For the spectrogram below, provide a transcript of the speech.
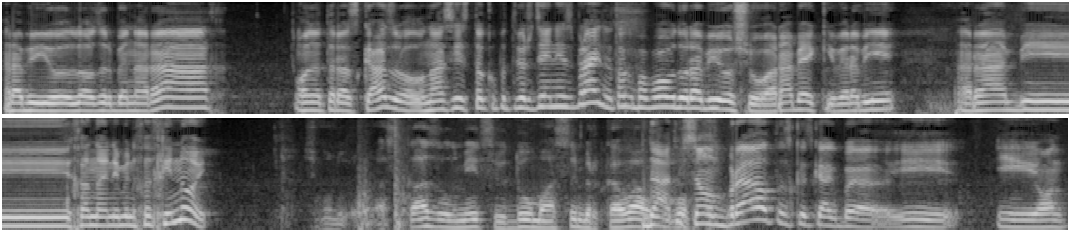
Раби Лозер бен Арах он это рассказывал. У нас есть только подтверждение из Брайта, только по поводу Раби Йошуа, Раби Акиве, Раби, Раби Ханани бен Хахиной. Он рассказывал, имеется в виду Маасы Меркава. Да, то есть он брал, так сказать, как бы, и, и он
